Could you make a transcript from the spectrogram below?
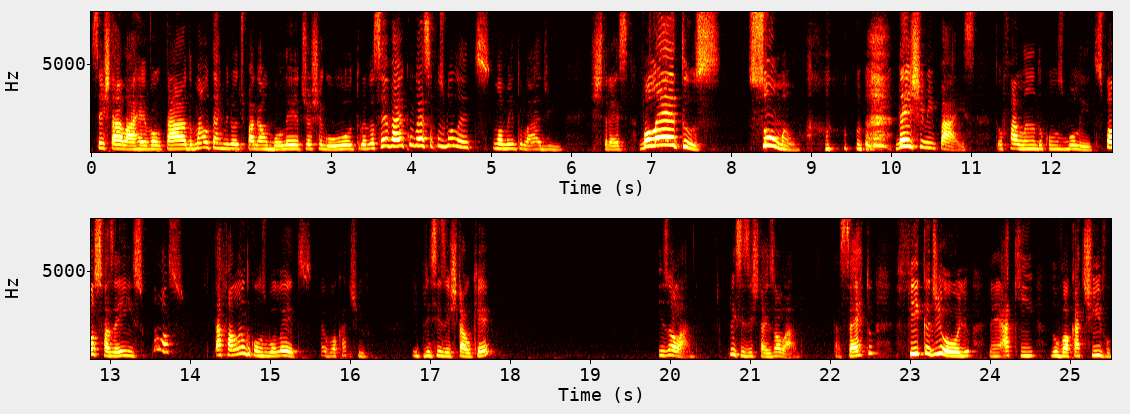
Você está lá revoltado, mal terminou de pagar um boleto, já chegou outro, aí você vai e conversa com os boletos. Momento lá de estresse. Boletos, sumam. Deixe-me em paz. Estou falando com os boletos. Posso fazer isso? Posso. Está falando com os boletos? É vocativo. E precisa estar o quê? Isolado. Precisa estar isolado tá certo? Fica de olho né, aqui no vocativo,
